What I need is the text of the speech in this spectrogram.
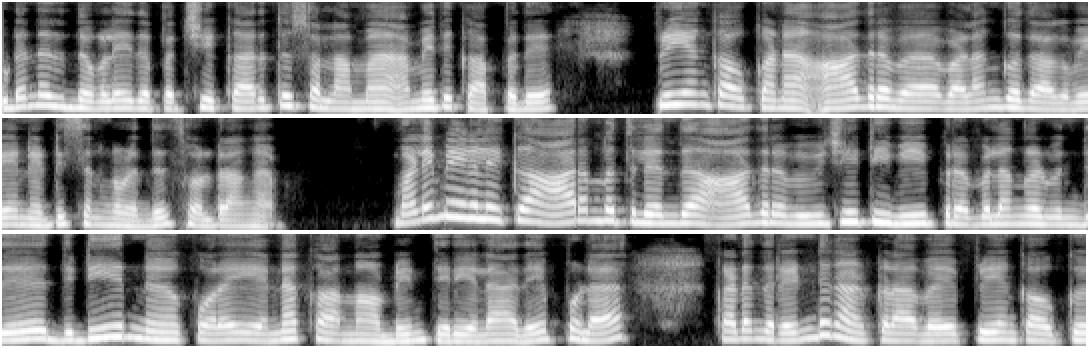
உடனிருந்தவங்களே இதை பற்றி கருத்து சொல்லாம அமைதி காப்பது பிரியங்காவுக்கான ஆதரவை வழங்குவதாகவே நெட்டிசன்கள் வந்து சொல்றாங்க. மணிமேகலைக்கு ஆரம்பத்திலேருந்து ஆதரவு விஜய் டிவி பிரபலங்கள் வந்து திடீர்னு குறைய என்ன காரணம் அப்படின்னு தெரியல. அதே போல் கடந்த ரெண்டு நாட்களாவே பிரியங்காவுக்கு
